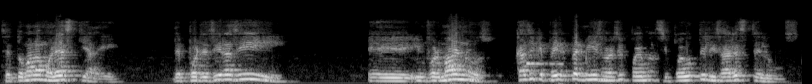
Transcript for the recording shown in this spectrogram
se toma la molestia de, de por decir así, eh, informarnos, casi que pedir permiso, a ver si podemos, si puede utilizar este los,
